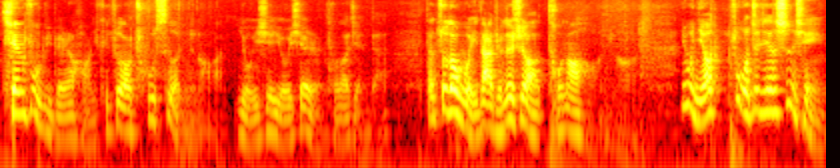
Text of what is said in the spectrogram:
天赋比别人好，你可以做到出色，你知道吗？有一些有一些人头脑简单，但做到伟大绝对是要头脑好。你知道吗因为你要做这件事情，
